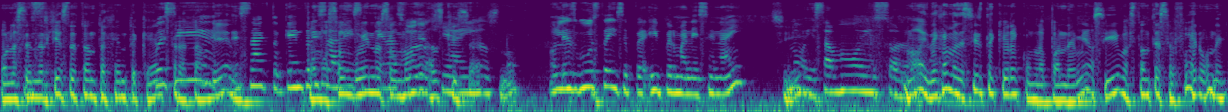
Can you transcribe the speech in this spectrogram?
O las energías de tanta gente que Pues entra sí, también. exacto, que entra y Como sale y son se buenas o malas, quizás, ¿no? O les gusta y, se y permanecen ahí. Sí. No, y está muy solo. No, y déjame decirte que ahora con la pandemia, sí, bastantes se fueron, ¿eh?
